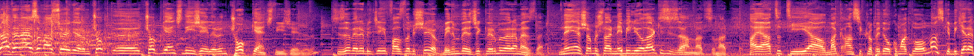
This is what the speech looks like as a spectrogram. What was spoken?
Zaten her zaman söylüyorum çok e, çok genç DJ'lerin, çok genç DJ'lerin size verebileceği fazla bir şey yok. Benim vereceklerimi veremezler. Ne yaşamışlar, ne biliyorlar ki size anlatsınlar. Hayatı tiye almak, ansiklopedi okumakla olmaz ki. Bir kere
